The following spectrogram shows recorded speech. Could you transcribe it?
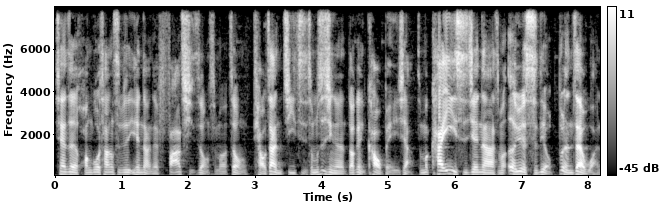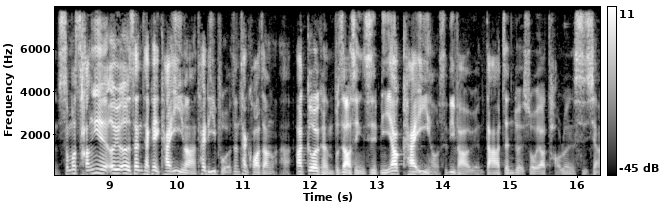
现在这个黄国昌是不是一天到晚在发起这种什么这种挑战机制？什么事情呢，都要跟你靠北一下？什么开议时间啊？什么二月十六不能再晚？什么长夜二月二三才可以开议吗？太离谱了，真的太夸张了哈！啊，各位可能不知道事情是，你要开议哈，是立法委员大家针对所有要讨论的事项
